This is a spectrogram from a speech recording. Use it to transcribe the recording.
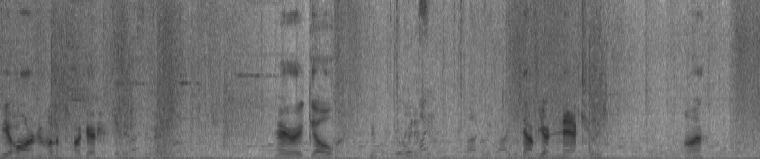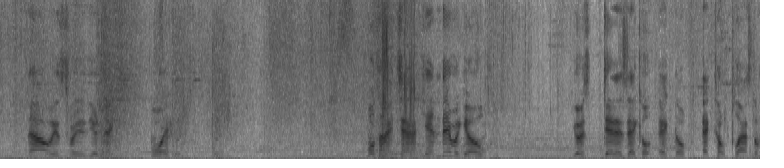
of your arm, you motherfucker. There we go. Now for your neck. On. Now it's for your neck, boy. Multi-attack, and there we go. You're as dead as ecto ecto ectoplasm.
